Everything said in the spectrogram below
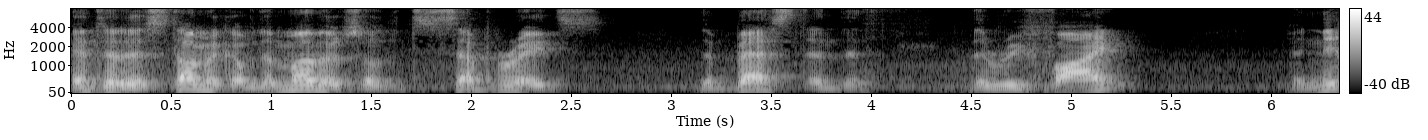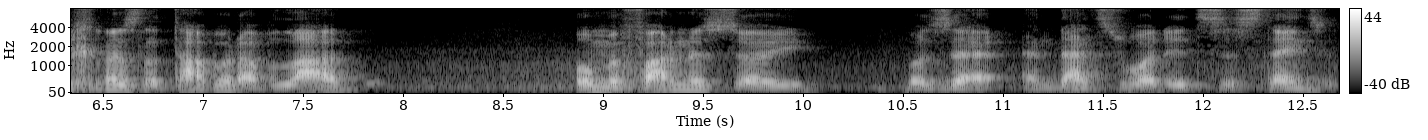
into the stomach of the mother, so it separates the best and the the refined. V'nichnas l'tabur avlad umefarnesoi bazeh, and that's what it sustains it.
